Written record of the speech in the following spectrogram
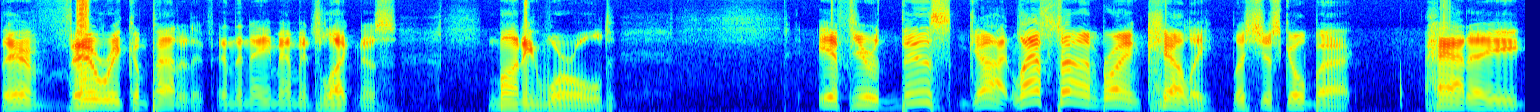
they're very competitive in the name, image, likeness, money world. If you're this guy, last time Brian Kelly, let's just go back, had a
